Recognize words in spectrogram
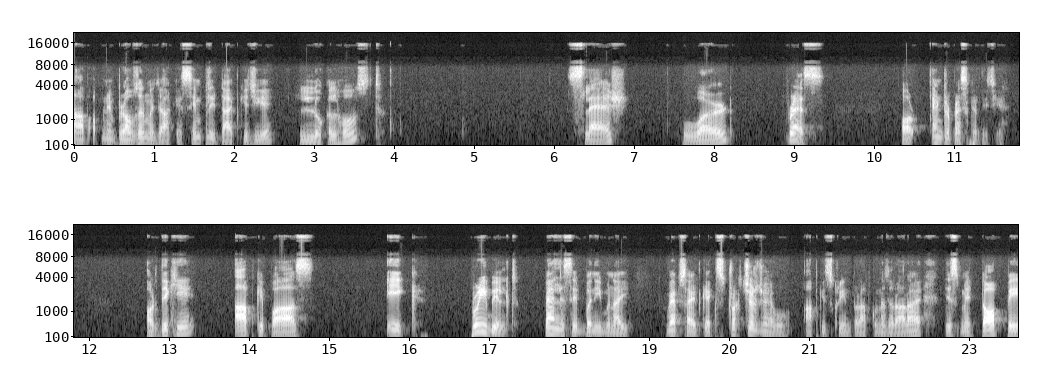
आप अपने ब्राउज़र में जाके सिंपली टाइप कीजिए लोकल होस्ट स्लैश वर्ड प्रेस और एंटर प्रेस कर दीजिए। और देखिए, आपके पास एक प्री बिल्ट पहले से बनी बनाई वेबसाइट का एक स्ट्रक्चर जो है वो आपकी स्क्रीन पर आपको नज़र आ रहा है, जिसमें टॉप पे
